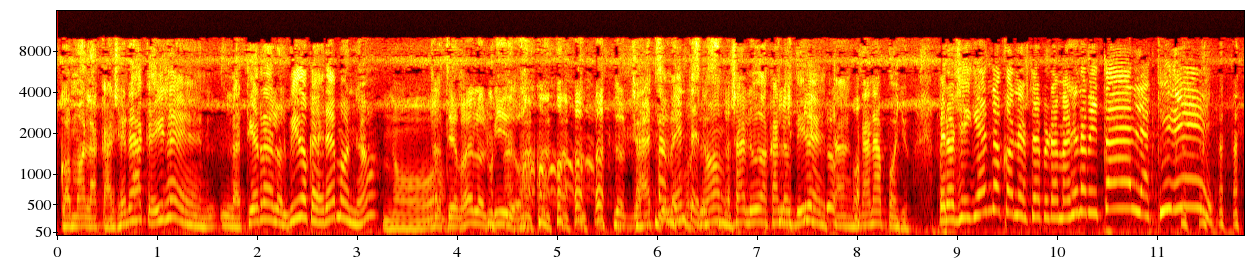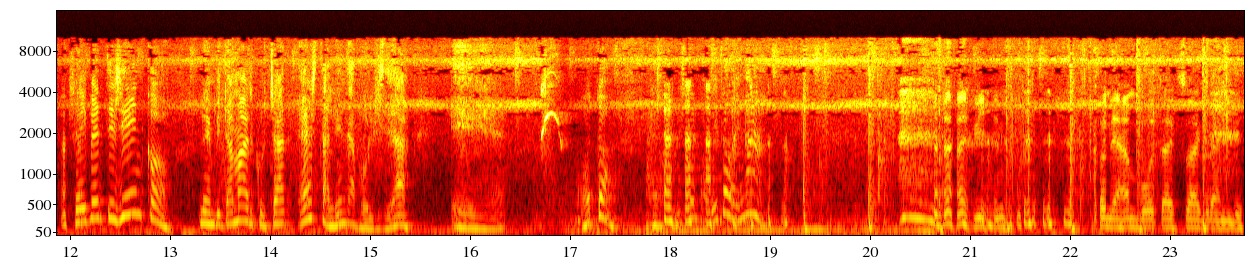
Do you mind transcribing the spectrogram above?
como la canción esa que dice, La Tierra del Olvido que veremos, ¿no? No. La tierra del olvido. Exactamente, ¿no? Un saludo a Carlos Vives, tan gran apoyo. Pero siguiendo con nuestra programación habitual, aquí, 625, le invitamos a escuchar esta linda publicidad. Eh, Otto, ¿viste un poquito? Venga. Bien. Con esa bota esa grande.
